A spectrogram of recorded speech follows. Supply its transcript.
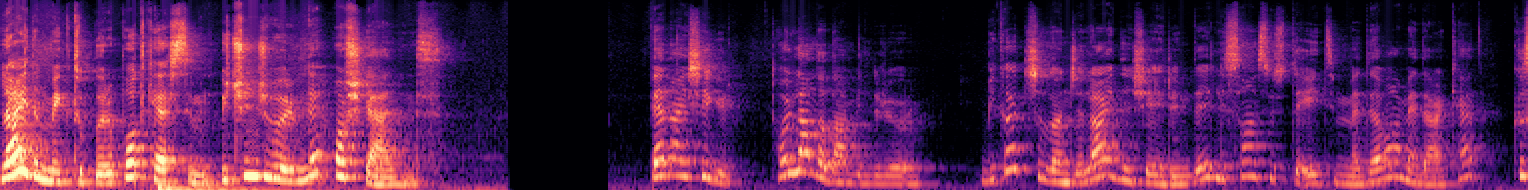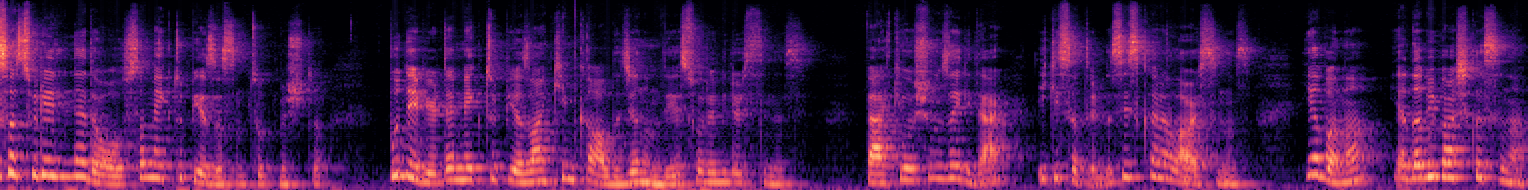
Leiden Mektupları podcast'imin 3. bölümüne hoş geldiniz. Ben Ayşegül, Hollanda'dan bildiriyorum. Birkaç yıl önce Leiden şehrinde lisansüstü eğitimime devam ederken kısa süreliğine de olsa mektup yazasım tutmuştu. Bu devirde mektup yazan kim kaldı canım diye sorabilirsiniz. Belki hoşunuza gider, iki satırda siz karalarsınız. Ya bana ya da bir başkasına.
